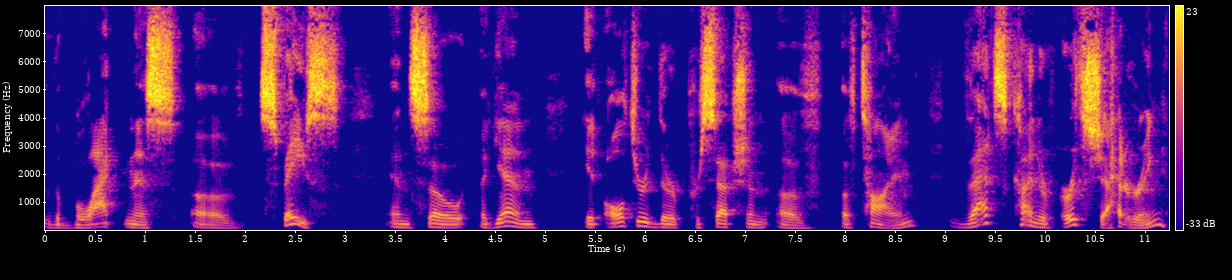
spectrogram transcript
the blackness of space, and so again, it altered their perception of of time. That's kind of earth shattering.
